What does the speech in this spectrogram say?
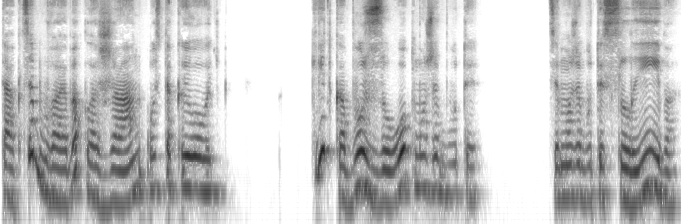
Так, це буває баклажан, ось такий овоч. Квітка бузок може бути. Це може бути слива.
